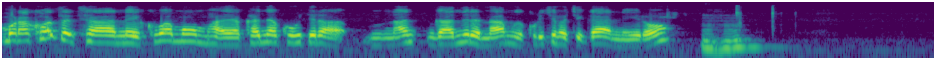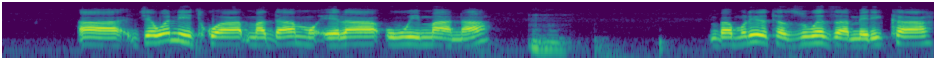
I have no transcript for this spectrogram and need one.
murakoze cyane kuba mumpaye akanya kugira nganire namwe kuri kino kiganiro mhm. ah, jewe nitwa madamu era uwimana mhm. mba muri leta z'uwe za amerika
